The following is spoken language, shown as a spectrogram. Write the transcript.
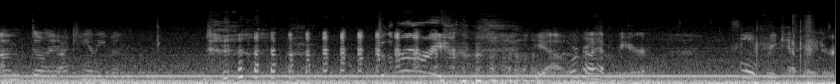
I'm don't. I can't even. to the brewery. yeah, we're gonna have a beer. It's a little recap later.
